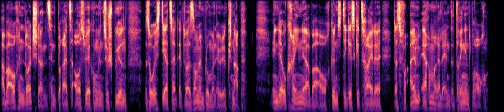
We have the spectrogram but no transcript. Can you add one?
Aber auch in Deutschland sind bereits Auswirkungen zu spüren. So ist derzeit etwa Sonnenblumenöl knapp. In der Ukraine aber auch günstiges Getreide, das vor allem ärmere Länder dringend brauchen.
